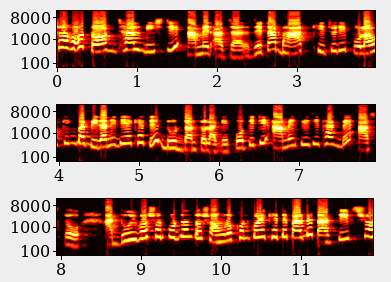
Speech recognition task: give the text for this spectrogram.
সহ টক ঝাল, মিষ্টি, আমের আচার, যেটা ভাত, খিচুড়ি, পোলাও কিংবা বিরিয়ানি দিয়ে খেতে দুর্দান্ত লাগে। প্রতিটি আমের পিজি থাকবে আস্ত। আর দুই বছর পর্যন্ত সংরক্ষণ করে খেতে পারবে তার টিপস সহ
